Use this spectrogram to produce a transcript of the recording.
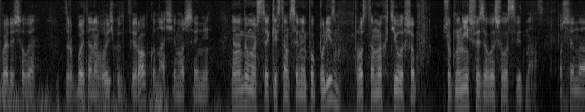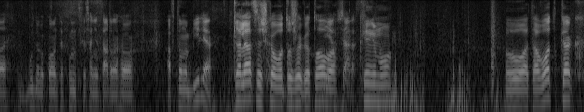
вирішили зробити невеличку татуїровку нашій машині. Я не думаю, що це якийсь там сильний популізм. Просто ми хотіли, щоб, щоб на ній щось залишилось від нас. Машина буде виконувати функцію санітарного автомобіля. Колясочка вот уже готова ща к нему. Вот, а вот как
